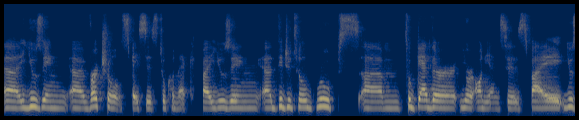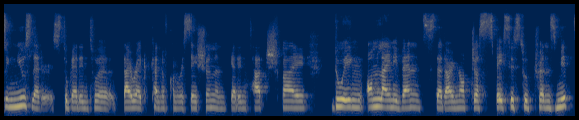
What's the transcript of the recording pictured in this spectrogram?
uh, using uh, virtual spaces to connect, by using uh, digital groups um, to gather your audiences, by using newsletters to get into a direct kind of conversation and get in touch, by doing online events that are not just spaces to transmit,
